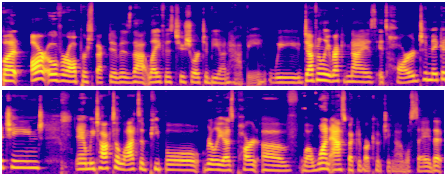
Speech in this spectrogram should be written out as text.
But our overall perspective is that life is too short to be unhappy. We definitely recognize it's hard to make a change. And we talk to lots of people really as part of, well, one aspect of our coaching, I will say, that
